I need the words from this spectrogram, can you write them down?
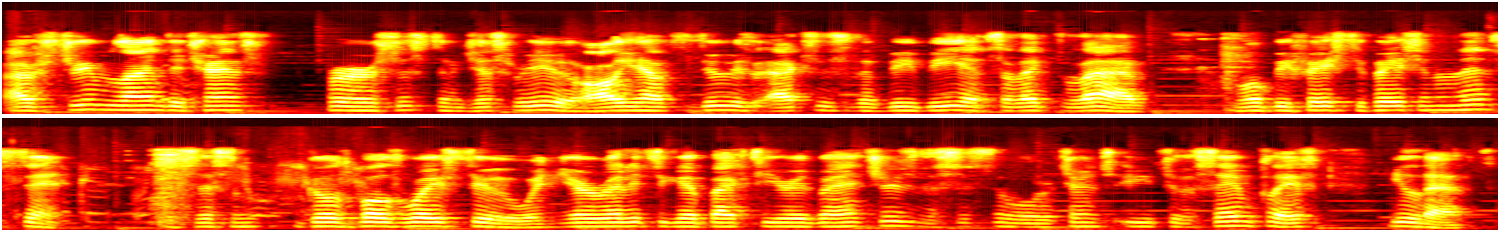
I've streamlined the transfer system just for you. All you have to do is access the VB and select the lab. We'll be face to face in an instant. The system goes both ways too. When you're ready to get back to your adventures, the system will return you to the same place you left.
